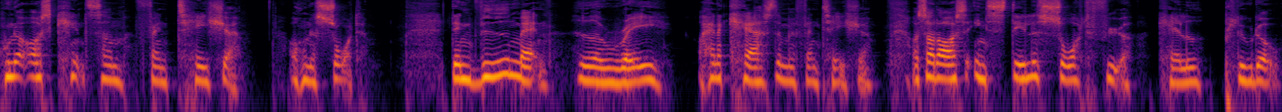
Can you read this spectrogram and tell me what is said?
Hun er også kendt som Fantasia, og hun er sort. Den hvide mand hedder Ray, og han er kæreste med Fantasia. Og så er der også en stille sort fyr kaldet Pluto.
